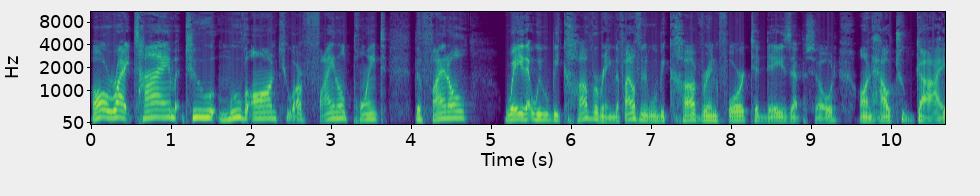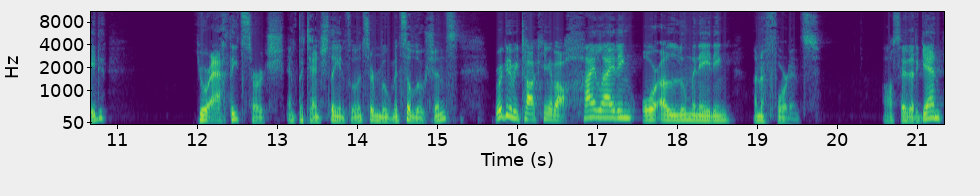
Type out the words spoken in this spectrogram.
All right, time to move on to our final point, the final way that we will be covering, the final thing that we'll be covering for today's episode on how to guide your athlete search and potentially influence their movement solutions. We're going to be talking about highlighting or illuminating an affordance. I'll say that again.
